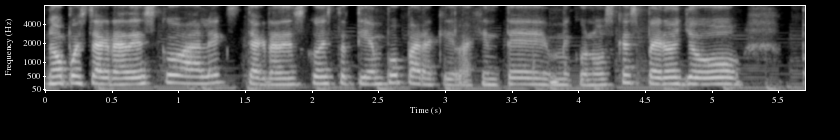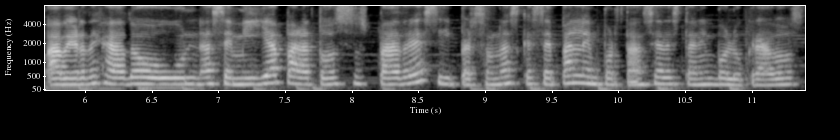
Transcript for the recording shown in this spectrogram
No, pues te agradezco, Alex, te agradezco este tiempo para que la gente me conozca. Espero yo haber dejado una semilla para todos sus padres y personas que sepan la importancia de estar involucrados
